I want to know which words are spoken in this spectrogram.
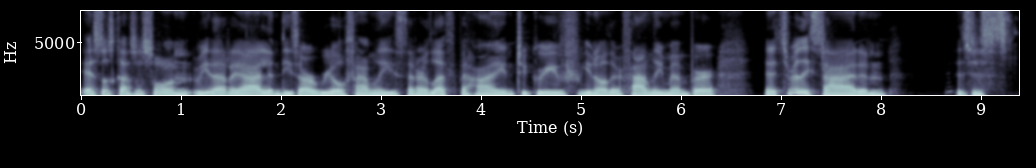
estos casos son vida real, and these are real families that are left behind to grieve, you know, their family member. And it's really sad, and it's just,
